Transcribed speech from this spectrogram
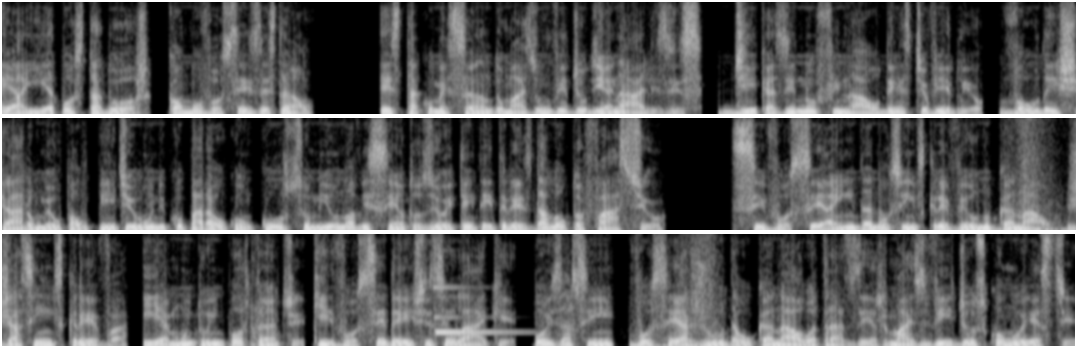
E aí apostador, como vocês estão? Está começando mais um vídeo de análises, dicas e no final deste vídeo, vou deixar o meu palpite único para o concurso 1983 da Loto Fácil. Se você ainda não se inscreveu no canal, já se inscreva, e é muito importante que você deixe seu like, pois assim, você ajuda o canal a trazer mais vídeos como este.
